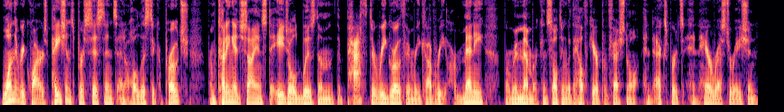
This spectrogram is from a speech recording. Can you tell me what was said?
one that requires patience, persistence, and a holistic approach. From cutting edge science to age old wisdom, the path to regrowth and recovery are many. But remember, consulting with a healthcare professional and experts in hair restoration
